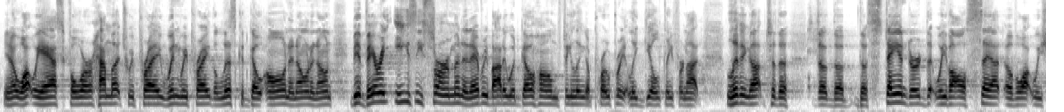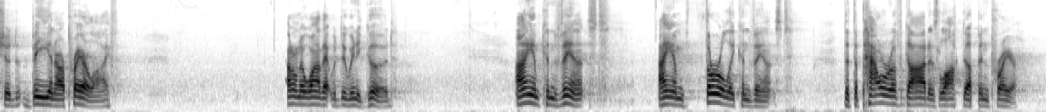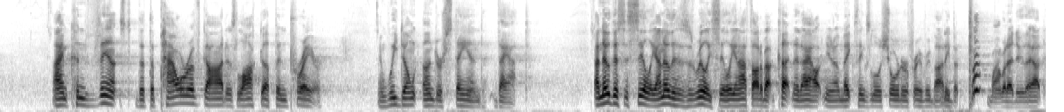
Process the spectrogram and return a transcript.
You know, what we ask for, how much we pray, when we pray, the list could go on and on and on. Be a very easy sermon, and everybody would go home feeling appropriately guilty for not living up to the, the, the, the standard that we've all set of what we should be in our prayer life. I don't know why that would do any good. I am convinced I am thoroughly convinced that the power of God is locked up in prayer. I'm convinced that the power of God is locked up in prayer, and we don't understand that. I know this is silly. I know this is really silly, and I thought about cutting it out, you know, make things a little shorter for everybody, but why would I do that?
